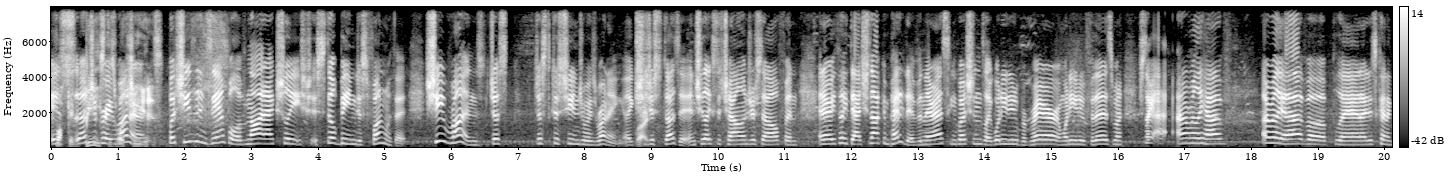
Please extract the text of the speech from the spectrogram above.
is such beast, a great runner. she is. But she's an example of not actually still being just fun with it. She runs just just because she enjoys running. Like she just does it, and she likes to challenge herself and and everything like that. She's not competitive, and they're asking questions like, "What do you do to prepare?" and "What do you do for this?" When she's like, "I, I don't really have, I don't really have a plan. I just kind of."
